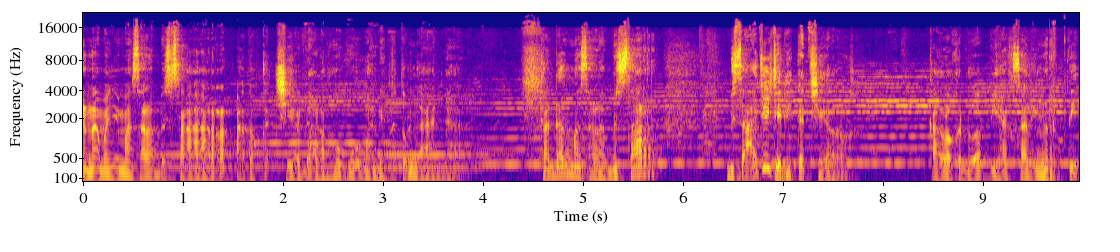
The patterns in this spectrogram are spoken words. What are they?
yang namanya masalah besar atau kecil dalam hubungan itu tuh nggak ada. Kadang masalah besar bisa aja jadi kecil kalau kedua pihak saling ngerti.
